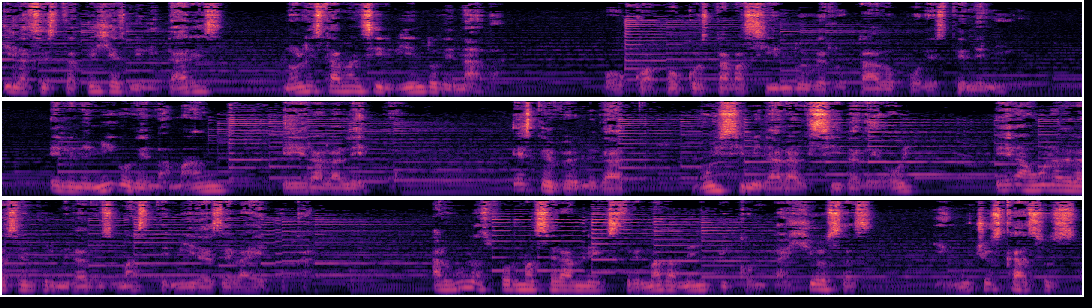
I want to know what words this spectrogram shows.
y las estrategias militares no le estaban sirviendo de nada. Poco a poco estaba siendo derrotado por este enemigo. El enemigo de Naamán era la lepra. Esta enfermedad, muy similar al SIDA de hoy, era una de las enfermedades más temidas de la época algunas formas eran extremadamente contagiosas y en muchos casos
